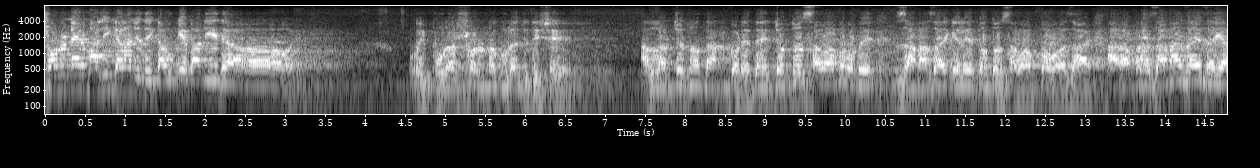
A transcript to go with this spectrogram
স্বর্ণের মালিকানা যদি কাউকে বানিয়ে দেওয়া হয়, ওই পুরা স্বর্ণগুলা যদি সে আল্লাহর জন্য দান করে দেয়। যত সওয়াব হবে, জানাজায় গেলে তত সওয়াব পাওয়া যায়। আর আমরা জানাজায় যাইয়া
